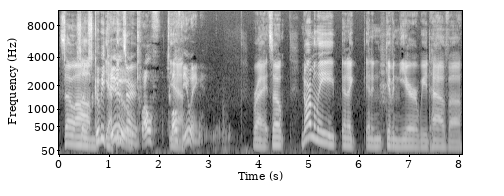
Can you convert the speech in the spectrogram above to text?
So so um, Scooby yeah, Doo are 12, 12 Yeah. viewing. Right. So normally in a in a given year we'd have uh,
